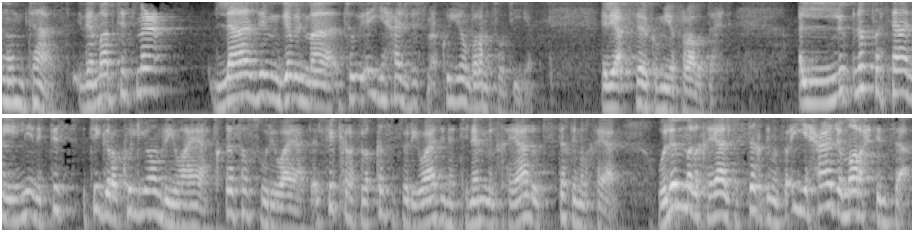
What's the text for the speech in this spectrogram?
ممتاز. إذا ما بتسمع لازم قبل ما تسوي أي حاجة تسمع كل يوم برامج صوتية اللي اعطيت لكم هي في الرابط تحت النقطة الثانية هي إنك تس... تقرأ كل يوم روايات، قصص وروايات، الفكرة في القصص والروايات إنها تنمي الخيال وتستخدم الخيال، ولما الخيال تستخدمه في أي حاجة ما راح تنساه.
